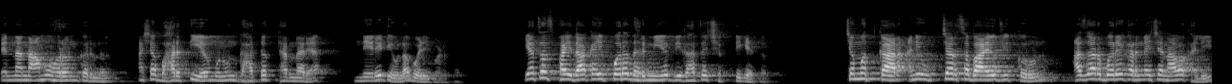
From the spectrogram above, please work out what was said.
त्यांना नामोहरण करणं अशा भारतीय म्हणून घातक ठरणाऱ्या नेरेटिव्हला बळी पडतात. याचाच फायदा काही परधर्मीय विघातक शक्ती घेतात. चमत्कार आणि उपचार सभा आयोजित करून आजार बरे करण्याच्या नावाखाली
